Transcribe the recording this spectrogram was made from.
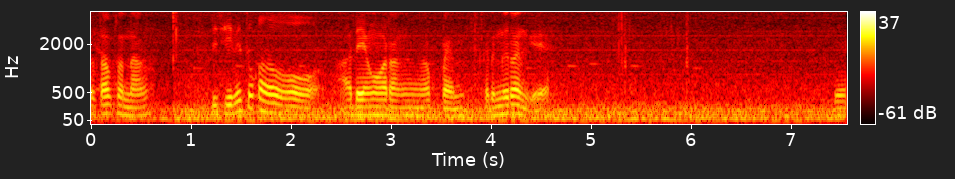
Tetap tenang. Di sini tuh kalau ada yang orang ngapain, kedengeran gak ya? Oke.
